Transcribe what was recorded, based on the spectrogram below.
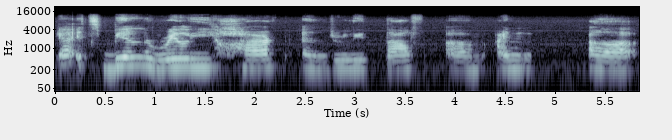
yeah, it's been really hard and really tough. Um, I uh,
